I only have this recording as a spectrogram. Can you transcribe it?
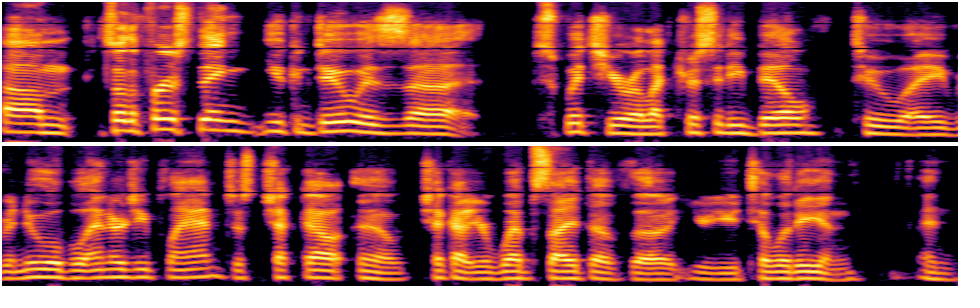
Um, so the first thing you can do is uh, switch your electricity bill to a renewable energy plan. Just check out you know, check out your website of the your utility, and and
